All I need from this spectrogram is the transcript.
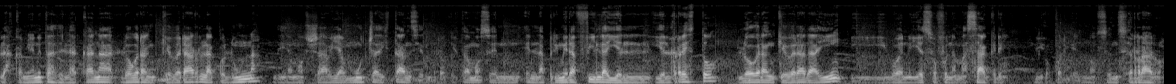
las camionetas de la cana logran quebrar la columna. Digamos, ya había mucha distancia entre los que estamos en, la primera fila y el, y el resto. Logran quebrar ahí y bueno, y eso fue una masacre digo, porque nos encerraron.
